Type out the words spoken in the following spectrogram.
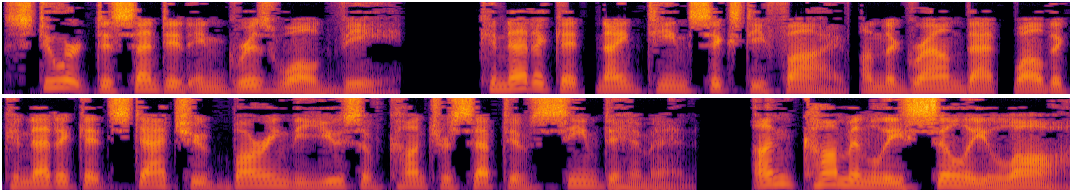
Stewart dissented in Griswold v. Connecticut 1965 on the ground that, while the Connecticut statute barring the use of contraceptives seemed to him an uncommonly silly law,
